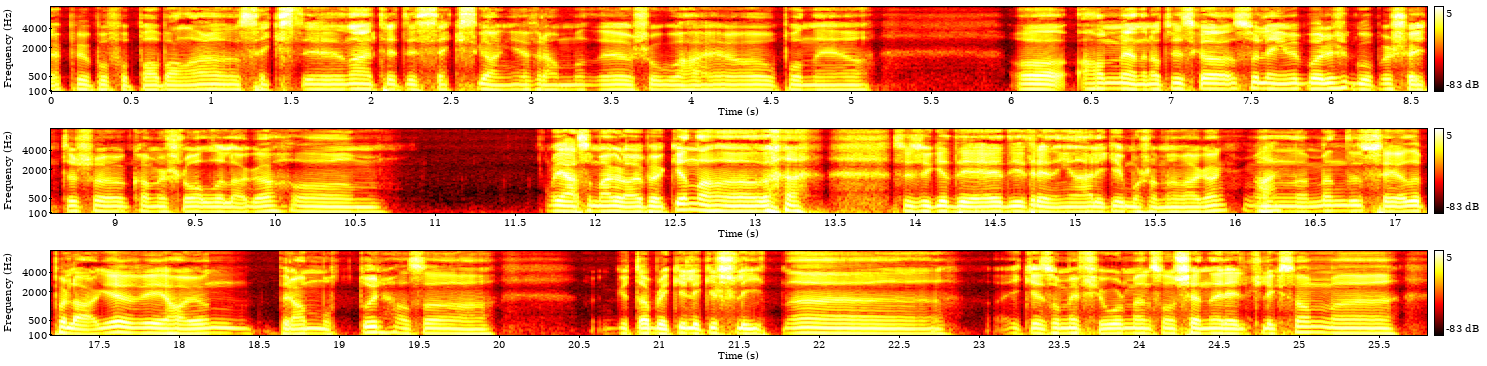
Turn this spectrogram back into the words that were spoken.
løper vi på fotballbanen 60, nei, 36 ganger fram og det sjo og hei og opp og ned. Og, og han mener at vi skal, så lenge vi bare går på skøyter, så kan vi slå alle laga. Og, og jeg som er glad i pucken, syns ikke det, de treningene er like morsomme hver gang. Men, men du ser jo det på laget. Vi har jo en bra motor. Altså, gutta blir ikke like slitne. Ikke som i fjor, men sånn generelt, liksom. Eh,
